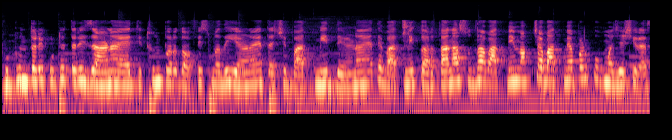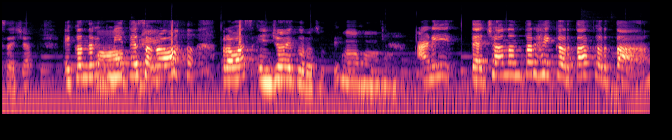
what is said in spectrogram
कुठून तरी कुठेतरी जाणं आहे तिथून परत ऑफिसमध्ये येणं आहे त्याची बातमी देणं आहे ते बातमी करताना सुद्धा बातमी मागच्या बातम्या पण खूप मजेशीर असायच्या एकंदरीत मी ते. सगळा प्रवास एन्जॉय करत होते. आणि त्याच्यानंतर हे करता करता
